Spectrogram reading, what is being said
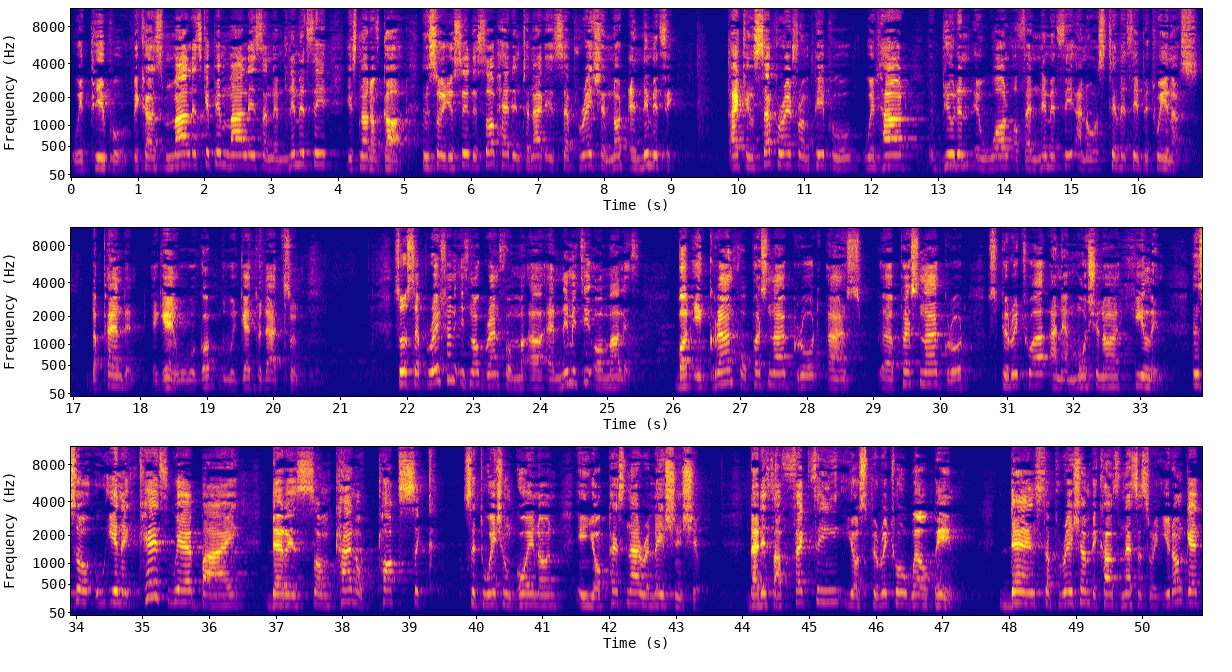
with people because malice, keeping malice and enmity is not of God. And so you see the subheading tonight is separation, not enmity. I can separate from people without building a wall of enmity and hostility between us. depending. Again, we will go, we'll get to that soon. So separation is not grant for uh, enmity or malice but a grant for personal growth and uh, personal growth, spiritual and emotional healing. And so in a case whereby there is some kind of toxic situation going on in your personal relationship that is affecting your spiritual well-being, then separation becomes necessary. You don't get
